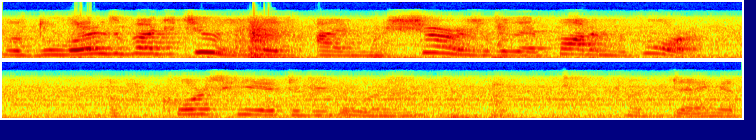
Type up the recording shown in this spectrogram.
was the Learns about to Choose because I'm sure it's because I fought him before. Of course he had to be the winner. Oh, dang it.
